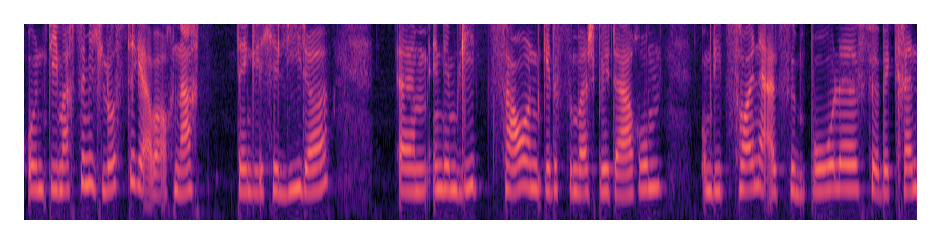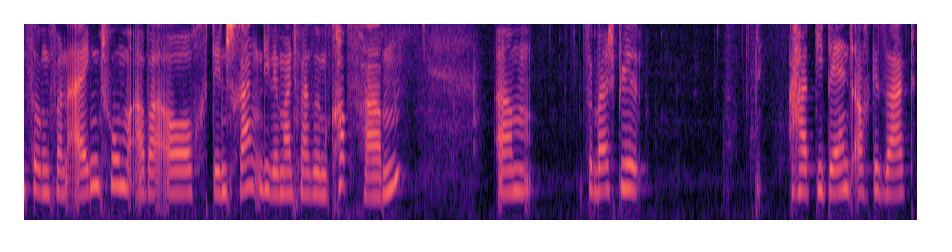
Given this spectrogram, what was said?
und die macht ziemlich lustige, aber auch nachdenkliche Lieder. Ähm, in dem Lied Zaun geht es zum Beispiel darum, um die Zäune als Symbole für Begrenzungen von Eigentum, aber auch den Schranken, die wir manchmal so im Kopf haben. Ähm, zum Beispiel hat die Band auch gesagt,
